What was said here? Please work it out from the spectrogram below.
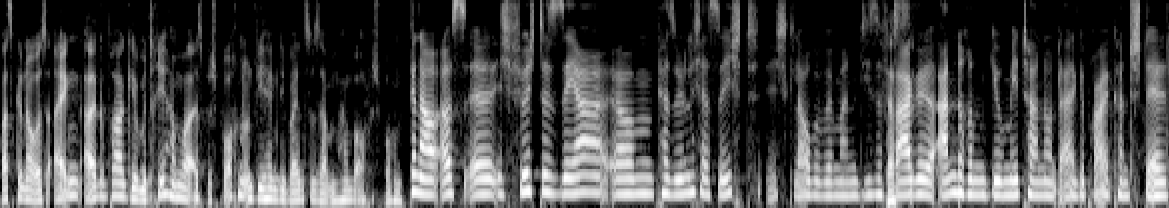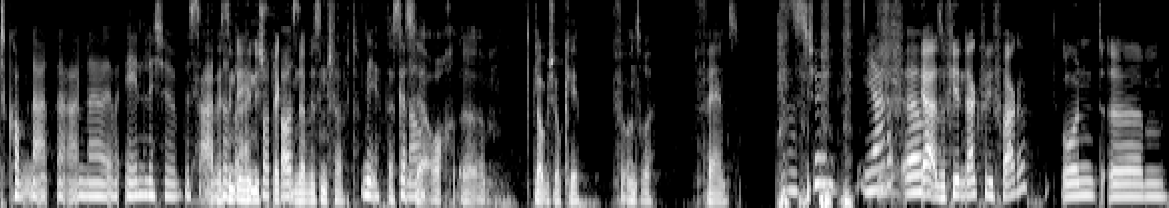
Was genau ist Algebra, Geometrie haben wir alles besprochen und wie hängen die beiden zusammen, haben wir auch besprochen. Genau, aus, äh, ich fürchte, sehr ähm, persönlicher Sicht. Ich glaube, wenn man diese Frage das, anderen Geometern und Algebraikern stellt, kommt eine, eine ähnliche bis ja, andere Wir sind ja hier nicht Spektrum raus. der Wissenschaft. Nee, das genau. ist ja auch, äh, glaube ich, okay für unsere Fans. Das ist schön. ja, ähm, ja, also vielen Dank für die Frage und ähm,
